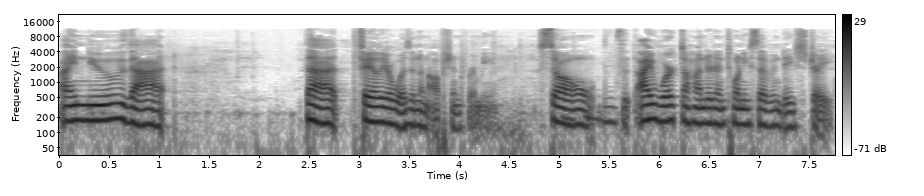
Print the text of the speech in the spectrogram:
I knew that that failure wasn't an option for me. So th- I worked 127 days straight,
